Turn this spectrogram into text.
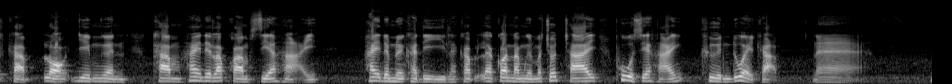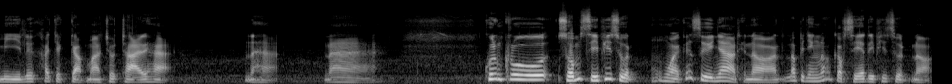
ซครับหลอกยืมเงินทำให้ได้รับความเสียหาย ให้ดำเนินคดีนะครับแล้วก็นำเงินมาชดใช้ผู้เสียหายคืนด้วยครับนะมีหรือเขาจะกลับมาชดใช้นะฮะนะฮะนะคุณครูสมศรีพิสุทธิ์หวยก็ซื้อยาวเถอะเนอะแล้วเป็นยังเนอกกับเสียดีพิสุทธิ์เนาะ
